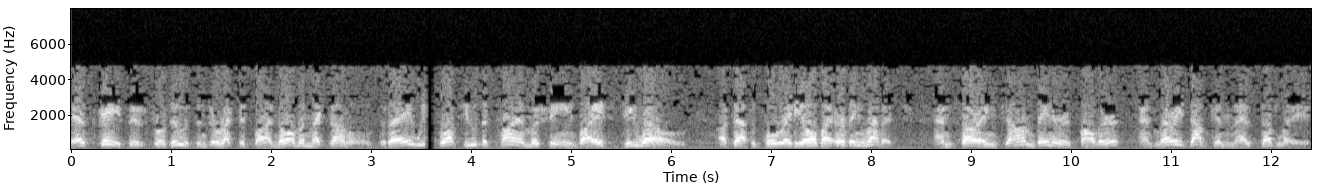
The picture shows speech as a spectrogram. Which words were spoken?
Escape is produced and directed by Norman Macdonnell. Today we brought you The Time Machine by H.G. Wells, adapted for radio by Irving Ravetch, and starring John Dehner as Fowler and Larry Dobkin as Dudley,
